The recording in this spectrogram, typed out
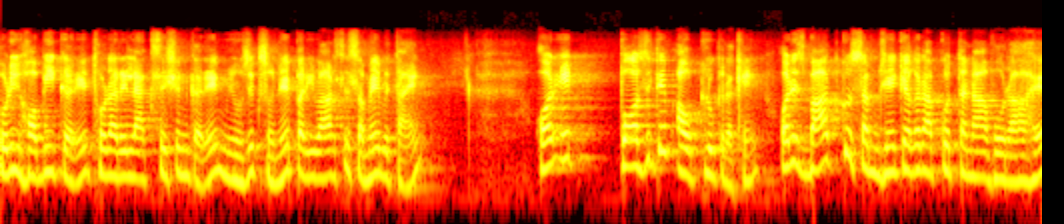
थोड़ी हॉबी करें, थोड़ा रिलैक्सेशन करें म्यूज़िक सुने, परिवार से समय बिताएँ, और एक पॉजिटिव आउटलुक रखें। और इस बात को समझें कि अगर आपको तनाव हो रहा है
